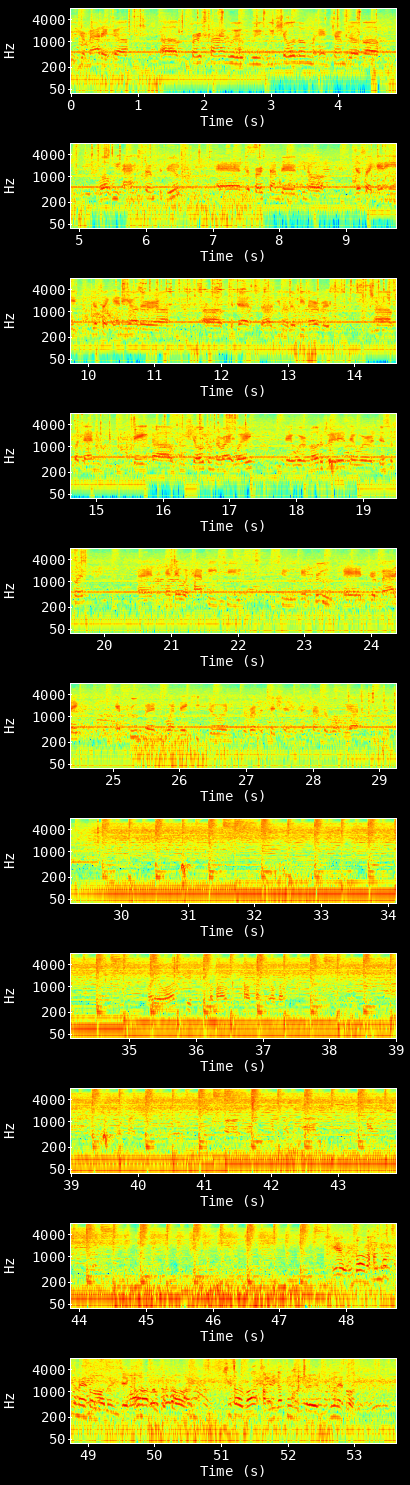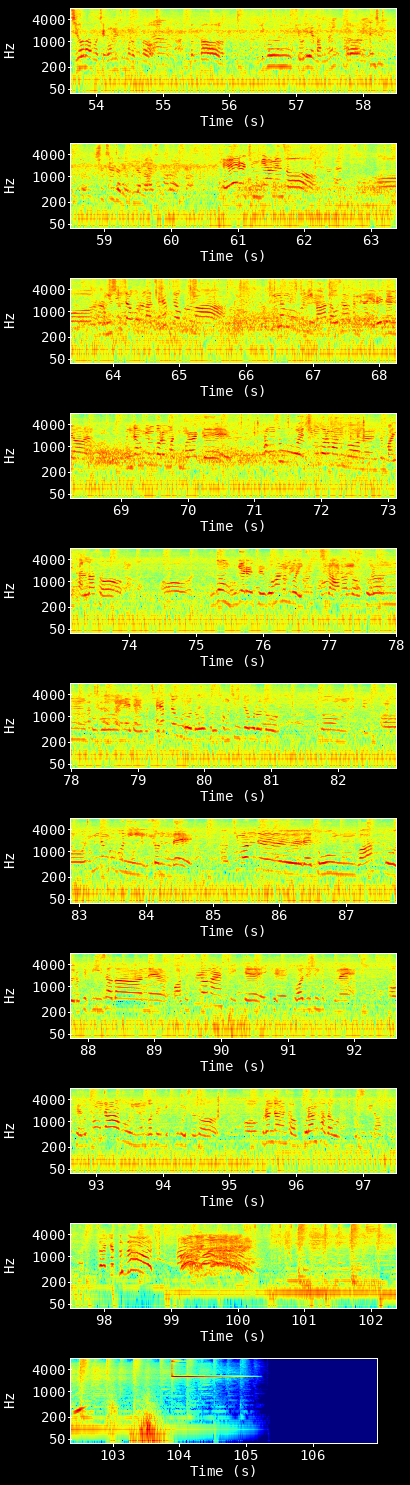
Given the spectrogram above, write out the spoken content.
dramatic. Uh, uh, first time we, we, we show them in terms of uh, what we asked them to do, and the first time they, you know, just like any just like any other cadets, you know, they'll be nervous. But then they we showed them the right way. They were motivated. They were disciplined, and, and they were happy to to improve and dramatic improvement when they keep doing the You over? 예, 우선 한국군에서는 이제 태어나서 썼던 시설과 장비 같은 것들 미군에서 지원하고 제공해 줌으로써 좀 더 미군 교리에 맞는 그런 현실, 좀 실질적인 훈련을 할 수 있어요. 대회를 준비하면서 어, 정신적으로나 체력적으로나 힘든 부분이 많았다고 생각합니다. 예를 들면 분장 팀걸음 같은 걸 할 때 평소에 팀걸음 하는 거는 좀 많이 달라서 어, 무거운 무게를 들고 하는 거에 익숙지가 않아서 그런 부분에 대해서 체력적으로도 그리고 정신적으로도 좀 어, 힘든 부분이 있었는데 어, 팀원들의 도움과 또 이렇게 미사단에 와서 훈련할 수 있게 이렇게 도와주신 덕분에 어, 계속 성장하고 있는 것을 느끼고 있어서 어, 그런 점에서 보람차다고 느끼고 있습니다. Second to none!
